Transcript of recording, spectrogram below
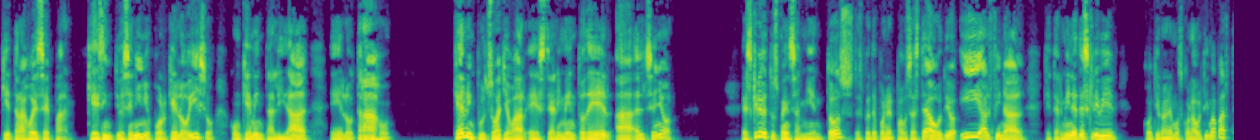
que trajo ese pan. ¿Qué sintió ese niño? ¿Por qué lo hizo? ¿Con qué mentalidad eh, lo trajo? ¿Qué lo impulsó a llevar este alimento de él al Señor? Escribe tus pensamientos después de poner pausa a este audio y al final que termines de escribir continuaremos con la última parte.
